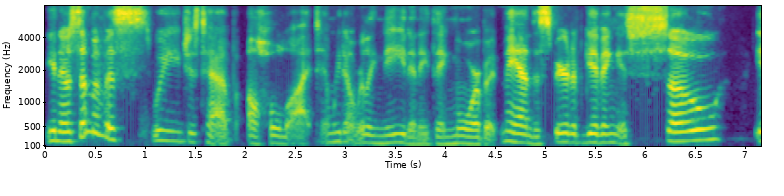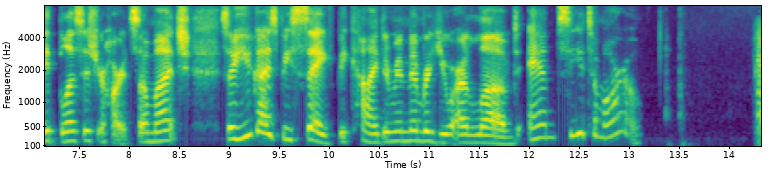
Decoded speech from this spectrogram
You know, some of us, we just have a whole lot and we don't really need anything more. But man, the spirit of giving is so, it blesses your heart so much. So you guys be safe, be kind, and remember you are loved. And see you tomorrow. We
